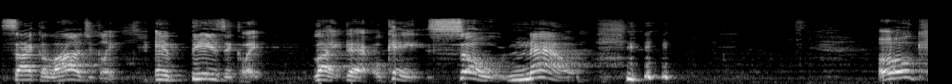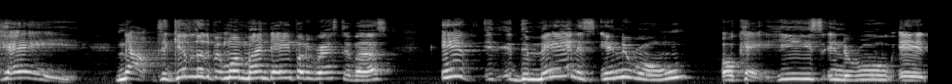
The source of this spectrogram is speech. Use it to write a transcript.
psychologically and physically like that. Okay, so now okay. Now to get a little bit more mundane for the rest of us, if, if the man is in the room Okay, he's in the room and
